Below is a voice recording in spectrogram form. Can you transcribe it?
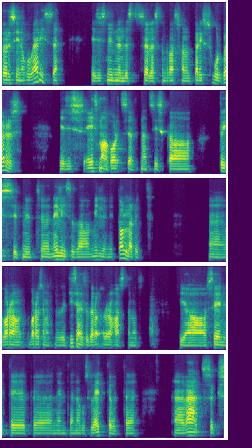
börsi nagu ärisse ja siis nüüd nendest, sellest on kasvanud päris suur börs. ja siis esmakordselt nad siis ka tõstsid nüüd nelisada miljonit dollarit. Äh, vara, varasemalt nad olid ise seda rahastanud ja see nüüd teeb nende nagu selle ettevõtte väärtuseks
